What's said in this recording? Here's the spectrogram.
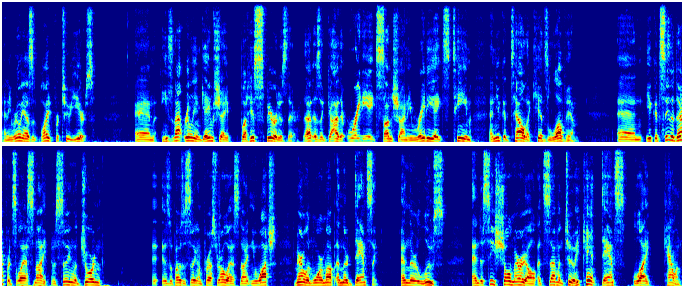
And he really hasn't played for two years. And he's not really in game shape, but his spirit is there. That is a guy that radiates sunshine. He radiates team, and you could tell the kids love him. And you could see the difference last night. I was sitting with Jordan as opposed to sitting on press row last night, and you watch Maryland warm up, and they're dancing, and they're loose. And to see Chol Marial at 7'2", he can't dance like Cowan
